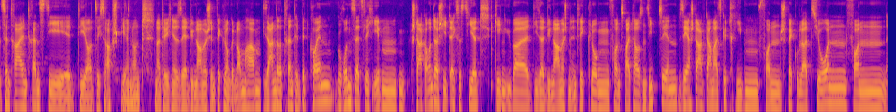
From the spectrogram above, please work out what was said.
zentralen Trends, die, die dort sich so abspielen und natürlich eine sehr dynamische Entwicklung genommen haben. Dieser andere Trend in Bitcoin, grundsätzlich eben ein starker Unterschied existiert gegenüber dieser dynamischen Entwicklung von 2017, sehr stark damals getrieben von Spekulationen, von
